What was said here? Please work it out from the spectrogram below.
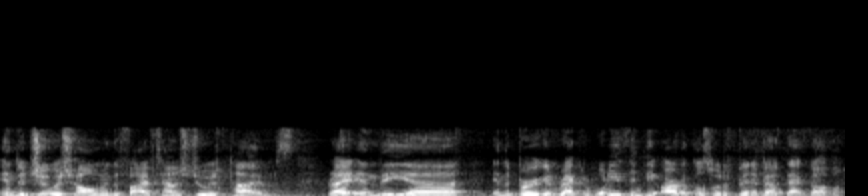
in the Jewish home, in the Five Towns Jewish Times, right? In the, uh, in the Bergen Record. What do you think the articles would have been about that Gadol?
